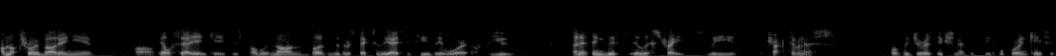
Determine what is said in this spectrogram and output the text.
I'm not sure about any uh, LCIA cases, probably none. But with respect to the ICC, there were a few, and I think this illustrates the attractiveness of the jurisdiction as a seat for foreign cases.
